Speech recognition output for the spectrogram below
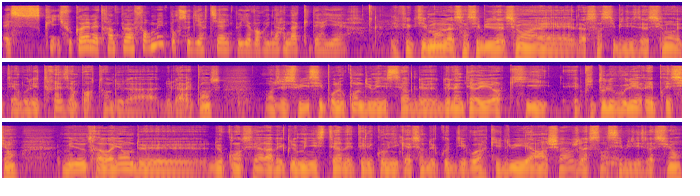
est-ce qu'il faut quand même être un peu informé pour se dire, tiens, il peut y avoir une arnaque derrière? Effectivement, la sensibilisation, est, un volet très important de la, réponse. Moi, je suis ici pour le compte du ministère de, l'Intérieur qui est plutôt le volet répression, mais nous travaillons de, concert avec le ministère des Télécommunications de Côte d'Ivoire qui, lui, a en charge la sensibilisation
